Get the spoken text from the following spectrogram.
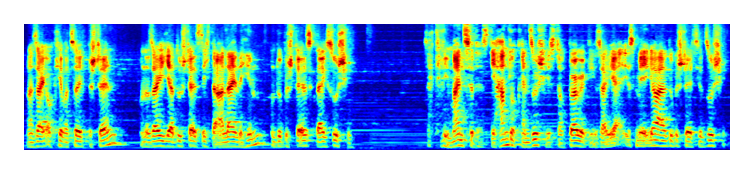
und dann sage ich, okay, was soll ich bestellen? Und dann sage ich, ja, du stellst dich da alleine hin und du bestellst gleich Sushi. Sagt er, wie meinst du das? Die haben doch kein Sushi, ist doch Burger King. Sage ich, ja, ist mir egal, du bestellst jetzt Sushi.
